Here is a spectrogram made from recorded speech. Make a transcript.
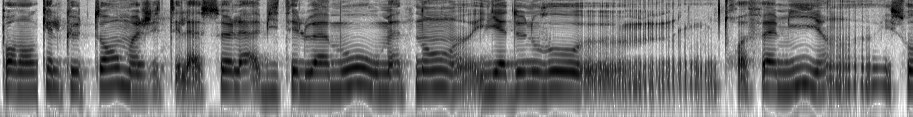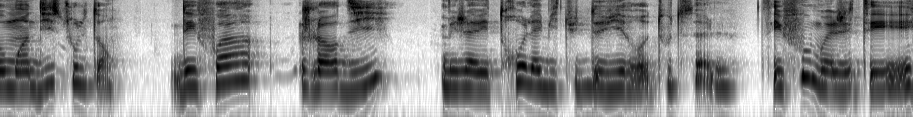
Pendant quelques temps, moi j'étais la seule à habiter le hameau où maintenant euh, il y a de nouveau euh, trois familles. Hein. Ils sont au moins dix tout le temps. Des fois, je leur dis, mais j'avais trop l'habitude de vivre toute seule. C'est fou, moi j'étais.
